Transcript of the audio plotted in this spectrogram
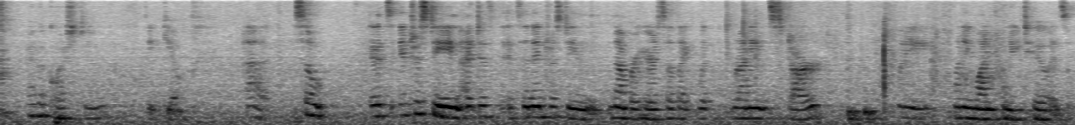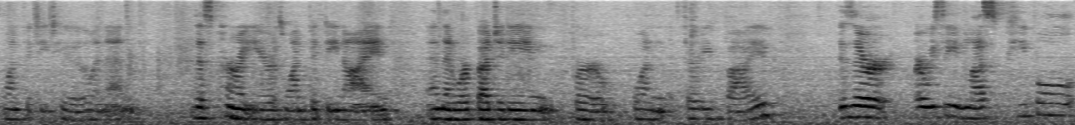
I have a question. Thank you. Uh, so it's interesting, I just, it's an interesting number here. So like with running start, 20, 21, 22 is 152, and then this current year is 159, and then we're budgeting for 135. Is there, are we seeing less people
